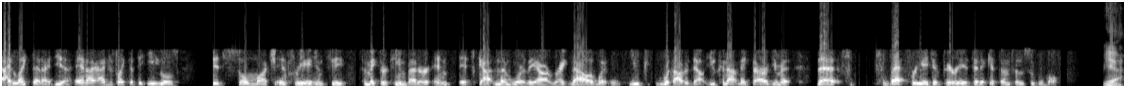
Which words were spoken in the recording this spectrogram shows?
I like that idea, and I, I just like that the Eagles did so much in free agency to make their team better, and it's gotten them where they are right now. You, without a doubt, you cannot make the argument that that free agent period didn't get them to the Super Bowl. Yeah,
